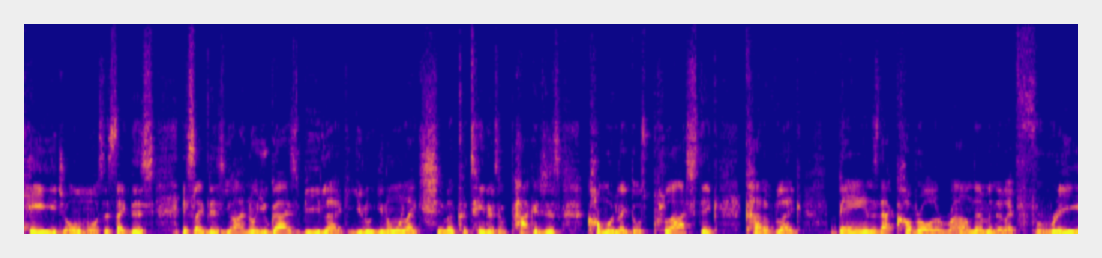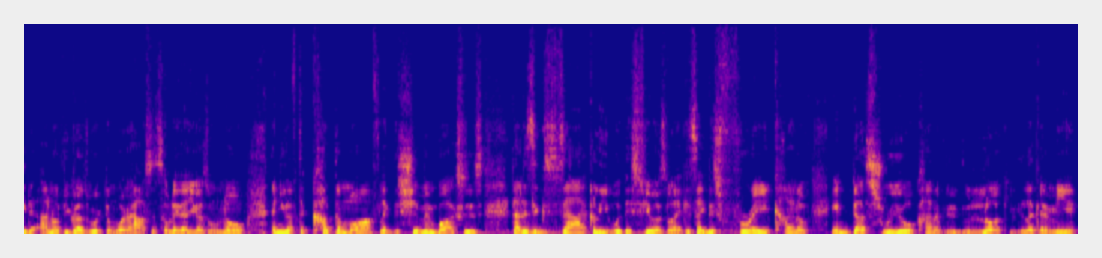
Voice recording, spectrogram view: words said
cage almost. It's like this, it's like this, I know you guys be like, you know, you know when like shipment containers and packages come with like those plastic kind of like bands that cover all around them and they're like frayed. I don't know if you guys worked in warehouse and stuff like that, you guys will know. And you have to cut them off, like the shipment boxes. That is exactly what this feels like. It's like this frayed kind of industrial kind of look. Look at me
